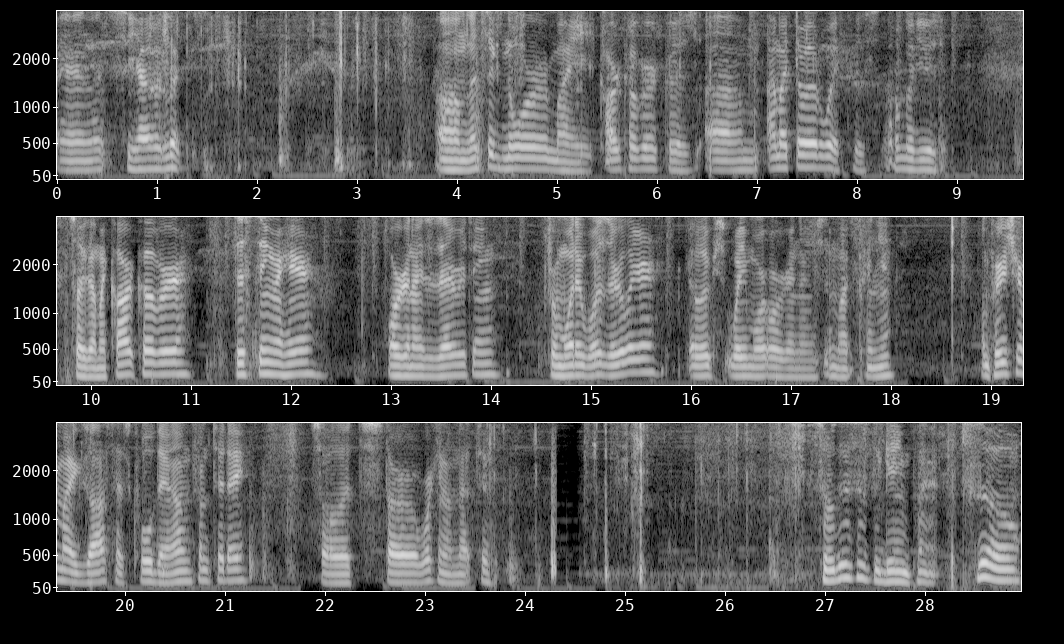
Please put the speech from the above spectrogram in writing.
and let's see how it looks. Um, let's ignore my car cover because um, I might throw it away because I don't really use it. So I got my car cover. This thing right here organizes everything. From what it was earlier, it looks way more organized in my opinion. I'm pretty sure my exhaust has cooled down from today. So let's start working on that too. So this is the game plan. So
